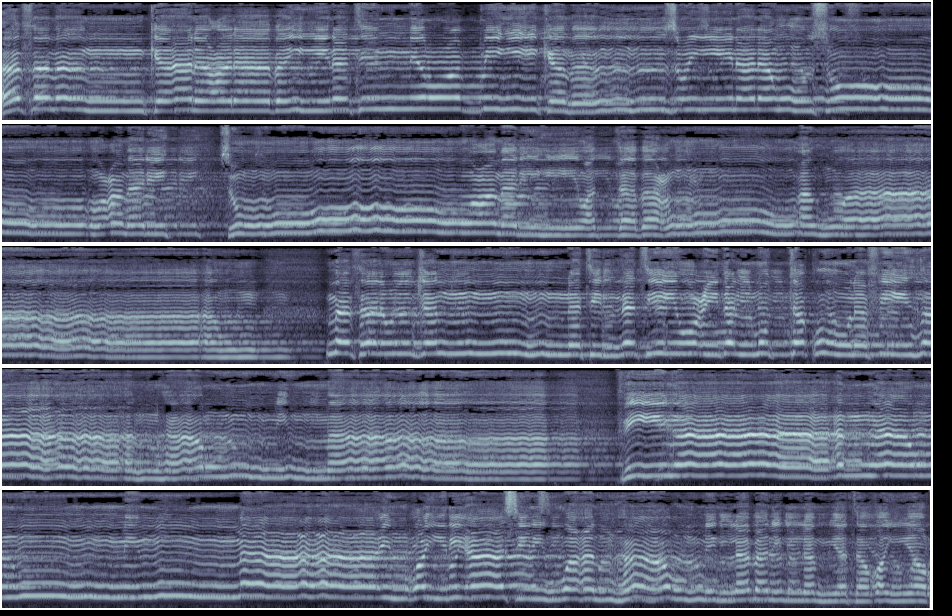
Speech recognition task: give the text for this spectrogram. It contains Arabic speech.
أفمن كان على بينة من ربه كمن زين له سوء عمله سوء عمله واتبعوا التي وعد المتقون فيها أنهار من ماء. فيها أنهار من ماء غير آسر وأنهار من لبن لم يتغير.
